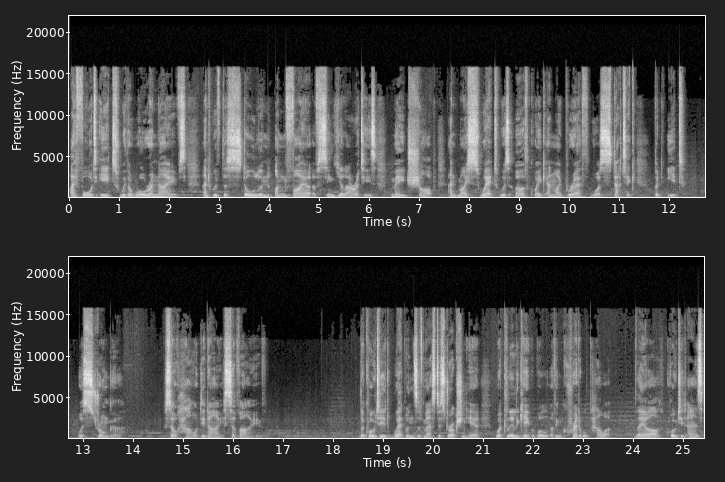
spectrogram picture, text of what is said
I fought it with aurora knives, and with the stolen unfire of singularities made sharp, and my sweat was earthquake and my breath was static, but it was stronger. So how did I survive? The quoted weapons of mass destruction here were clearly capable of incredible power. They are quoted as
